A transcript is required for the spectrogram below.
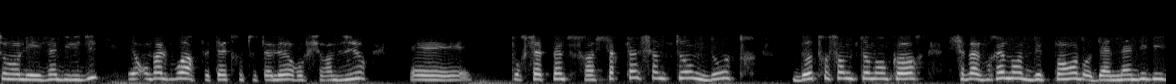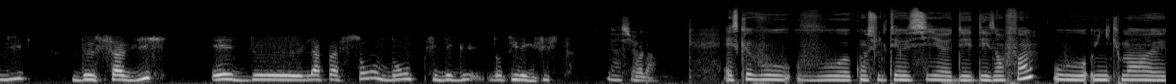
selon les individus. Et on va le voir peut-être tout à l'heure au fur et à mesure. Et pour certains, ce sera certains symptômes, d'autres, d'autres symptômes encore ça va vraiment dépendre d'un individu, de sa vie et de la façon dont il, dont il existe. Bien sûr. Voilà. Est-ce que vous, vous consultez aussi euh, des, des enfants ou uniquement euh,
